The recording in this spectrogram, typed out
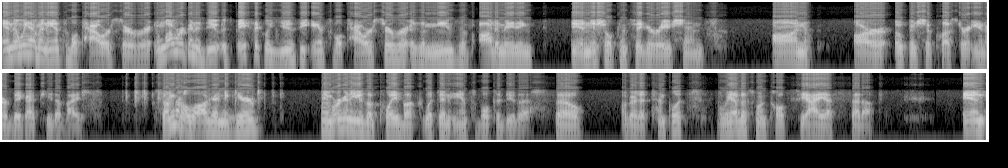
And then we have an Ansible Tower server. And what we're going to do is basically use the Ansible Tower server as a means of automating the initial configurations on our OpenShift cluster and our big IP device. So I'm going to log into here, and we're going to use a playbook within Ansible to do this. So I'll go to templates, and we have this one called CIS setup. And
